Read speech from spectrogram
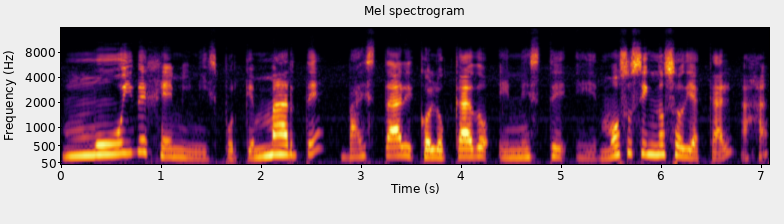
muy de Géminis, porque Marte va a estar colocado en este hermoso signo zodiacal, ajá,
